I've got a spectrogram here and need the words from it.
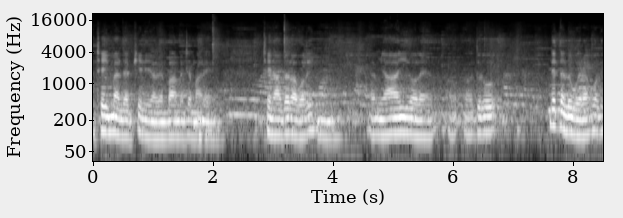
အထိတ်မှတ်လည်းဖြစ်နေတာလည်းပါမယ်တမလည်းထင်တာတော့တော့ဗောလေအများကြီးတော့လည်းဟိုသူတို့တက်တက်လို့ဝယ်တာဗောလေ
